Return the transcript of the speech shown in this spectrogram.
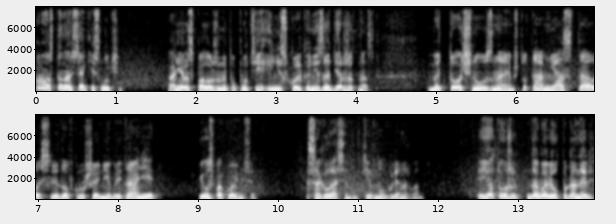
Просто на всякий случай. Они расположены по пути и нисколько не задержат нас. Мы точно узнаем, что там не осталось следов крушения Британии, и успокоимся». «Согласен», — кивнул Гленнерван. «И я тоже», — добавил Паганель.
